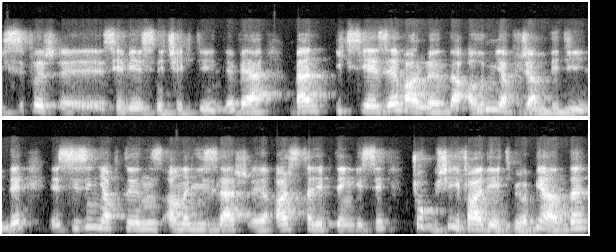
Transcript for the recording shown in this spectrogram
sıfır e, seviyesine çektiğinde veya ben XYZ varlığında alım yapacağım dediğinde e, sizin yaptığınız analizler, e, arz talep dengesi çok bir şey ifade etmiyor. Bir anda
